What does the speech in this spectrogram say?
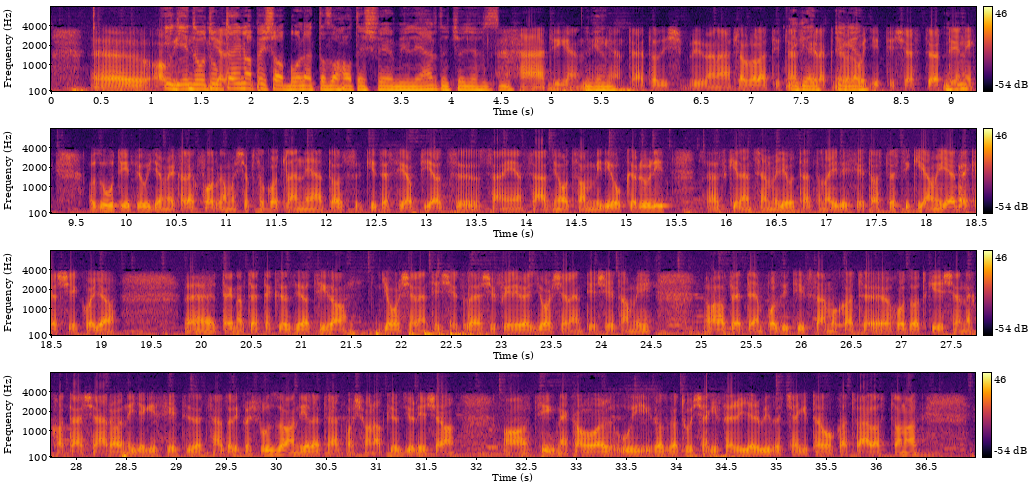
Uh, így indultunk tegnap, és abból lett az a 6,5 milliárd, úgyhogy ez... Hát igen, igen, igen, tehát az is bőven átlag alatti, tehát igen, tőle, hogy itt is ez történik. Uh-huh. Az OTP ugye, amelyik a legforgalmasabb szokott lenni, hát az kiteszi a piac ilyen 180 millió körül itt, 190 millió, tehát a nagy részét azt teszi ki, ami érdekesség, hogy a Tegnap tette közé a CIGA gyors jelentését, az első fél éves gyors jelentését, ami alapvetően pozitív számokat hozott ki, és ennek hatására 4,7%-os pluszban, illetve hát most van a közgyűlés a, a cégnek, ahol új igazgatósági felügyelőbizottsági tagokat választanak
